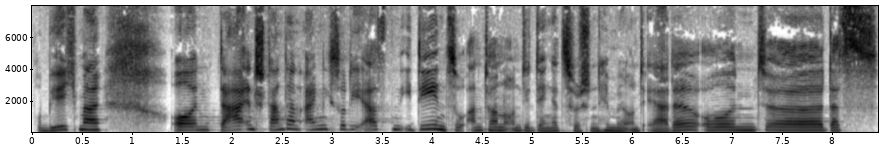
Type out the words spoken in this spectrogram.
probiere ich mal. Und da entstand dann eigentlich so die ersten Ideen zu Anton und die Dinge zwischen Himmel und Erde. Und äh, das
